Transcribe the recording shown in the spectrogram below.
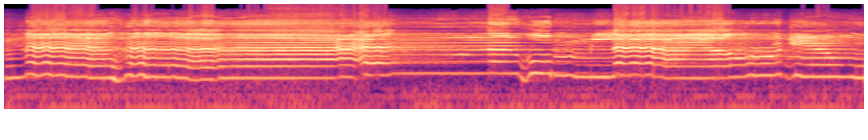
أهلكناها أنهم لا يرجعون.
